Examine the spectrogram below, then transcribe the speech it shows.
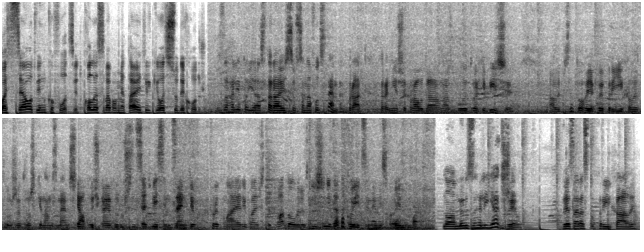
Ось це от він кофуц. Відколи себе пам'ятаю, тільки ось сюди ходжу. Взагалі-то я стараюся все на фудстемпах брати. Раніше, правда, у нас були трохи більше. Але після того, як ви приїхали, то вже трошки нам зменшили. Яблучка я беру 68 центів. В бачите, 2 долари. Більше ніде такої ціни низької немає. Ну а ми взагалі як жили? Ви зараз тут приїхали,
